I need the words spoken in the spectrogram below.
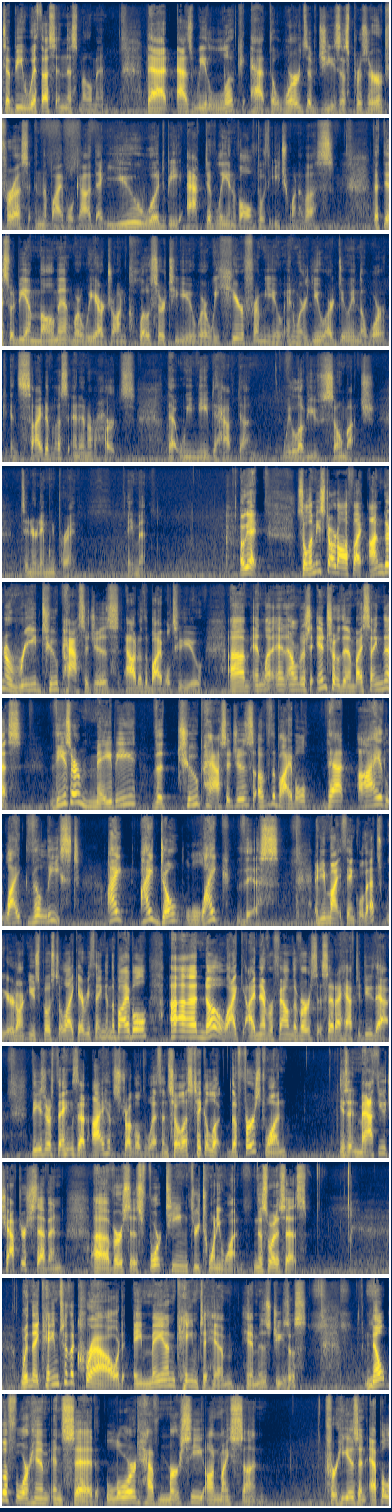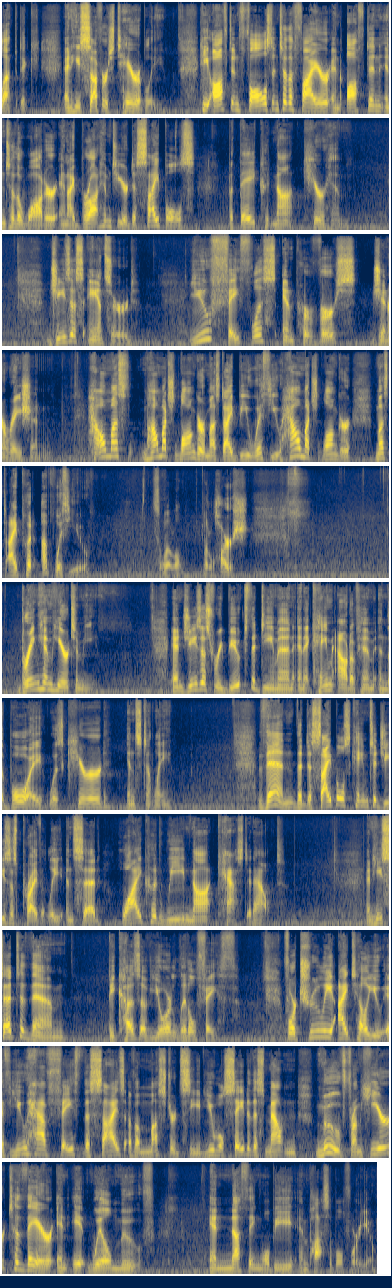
to be with us in this moment. That as we look at the words of Jesus preserved for us in the Bible, God, that you would be actively involved with each one of us. That this would be a moment where we are drawn closer to you, where we hear from you, and where you are doing the work inside of us and in our hearts that we need to have done. We love you so much. It's in your name we pray. Amen. Okay. So let me start off by I'm going to read two passages out of the Bible to you, um, and, let, and I'll just intro them by saying this these are maybe the two passages of the Bible that I like the least. I, I don't like this. And you might think, well, that's weird. Aren't you supposed to like everything in the Bible? Uh, no, I, I never found the verse that said I have to do that. These are things that I have struggled with. And so let's take a look. The first one is in Matthew chapter 7, uh, verses 14 through 21. And this is what it says. When they came to the crowd, a man came to him, him is Jesus, knelt before him and said, Lord, have mercy on my son. For he is an epileptic, and he suffers terribly. He often falls into the fire and often into the water, and I brought him to your disciples, but they could not cure him. Jesus answered, You faithless and perverse generation. How much, how much longer must I be with you? How much longer must I put up with you? It's a little, little harsh. Bring him here to me. And Jesus rebuked the demon, and it came out of him, and the boy was cured instantly. Then the disciples came to Jesus privately and said, Why could we not cast it out? And he said to them, Because of your little faith. For truly I tell you, if you have faith the size of a mustard seed, you will say to this mountain, Move from here to there, and it will move. And nothing will be impossible for you.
